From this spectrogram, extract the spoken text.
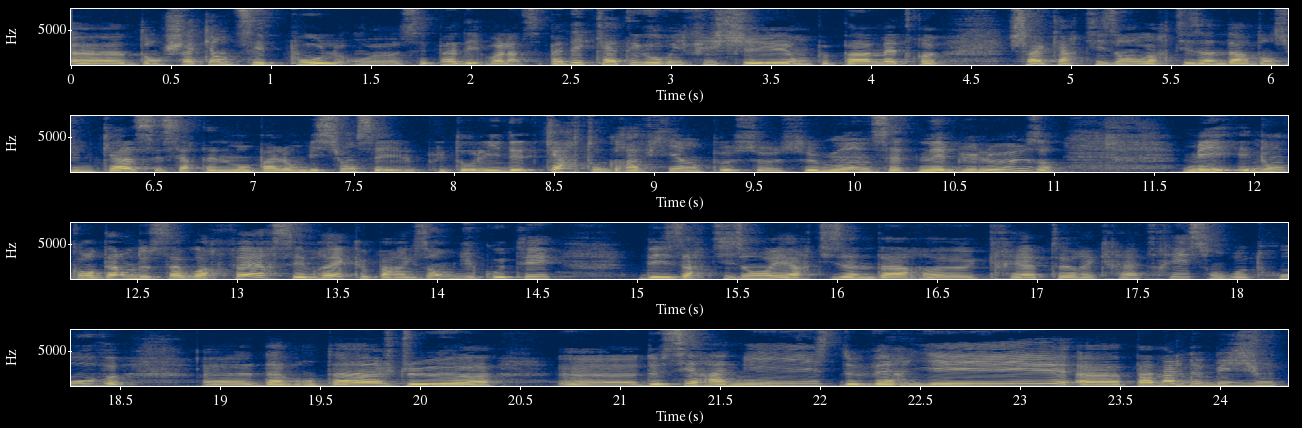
euh, dans chacun de ces pôles. Euh, c'est pas des voilà, c'est pas des catégories fichées. On peut pas mettre chaque artisan ou artisan d'art dans une case. C'est certainement pas l'ambition. C'est plutôt l'idée de cartographier un peu ce, ce monde, cette nébuleuse. Mais et donc en termes de savoir-faire, c'est vrai que par exemple du côté des artisans et artisanes d'art euh, créateurs et créatrices, on retrouve davantage de de céramistes, de verriers, pas mal de bijoux,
